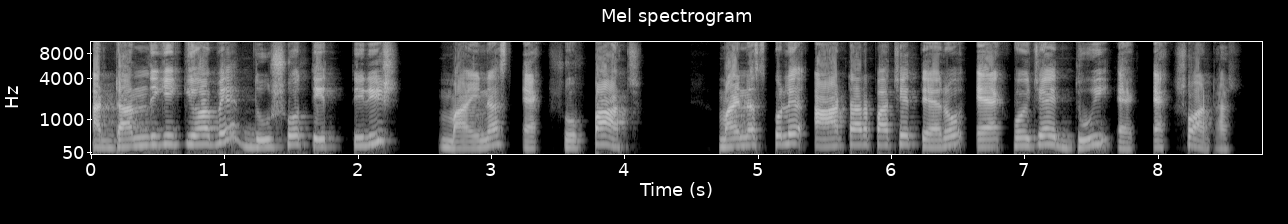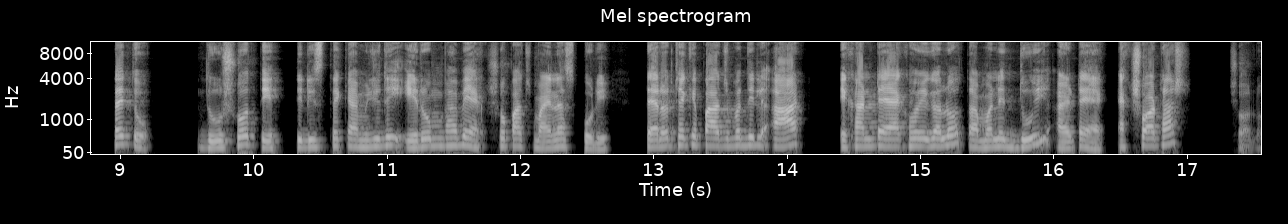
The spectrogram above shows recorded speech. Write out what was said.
আর ডান দিকে কি হবে? দুশো তেত্রিশ মাইনাস একশো পাঁচ। মাইনাস করলে আট আর পাঁচে তেরো, এক হয়ে যায় দুই, এক, একশো আঠাশ। তাই তো? দুশো তেত্রিশ থেকে আমি যদি এরম ভাবে একশো পাঁচ মাইনাস করি, তেরো থেকে পাঁচ বাদ দিলে আট এখানটা এক হয়ে গেল, তার মানে দুই আর এটা এক। একশো আঠাশ? চলো,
